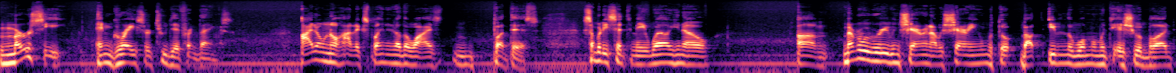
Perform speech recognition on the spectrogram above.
Mercy and grace are two different things. I don't know how to explain it otherwise but this. Somebody said to me, well, you know, um, remember we were even sharing, I was sharing with the, about even the woman with the issue of blood,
